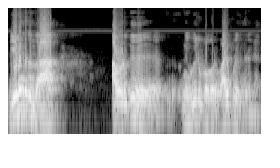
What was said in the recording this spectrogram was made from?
இருந்திருந்தா அவருக்கு நீ உயிர் போக ஒரு வாய்ப்பு இருந்திருக்காரு.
